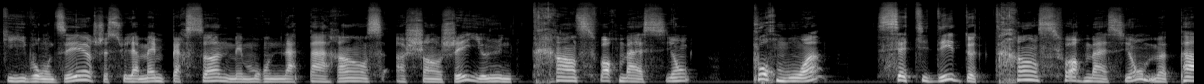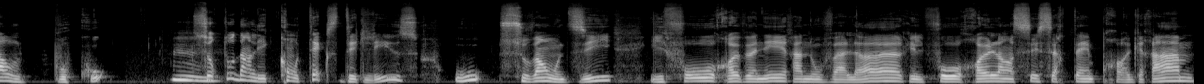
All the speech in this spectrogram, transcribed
qui vont dire je suis la même personne, mais mon apparence a changé. Il y a eu une transformation pour moi, cette idée de transformation me parle beaucoup, hmm. surtout dans les contextes d'église où souvent on dit il faut revenir à nos valeurs, il faut relancer certains programmes.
